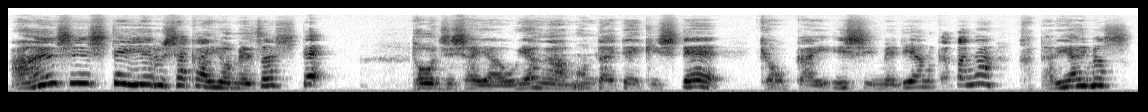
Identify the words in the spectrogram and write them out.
安心して言える社会を目指して、当事者や親が問題提起して、教会、医師、メディアの方が語り合います。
